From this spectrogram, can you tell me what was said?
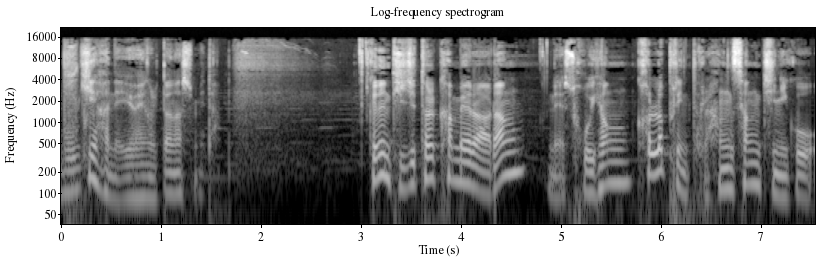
무기한의 여행을 떠났습니다. 그는 디지털 카메라랑 네, 소형 컬러 프린터를 항상 지니고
